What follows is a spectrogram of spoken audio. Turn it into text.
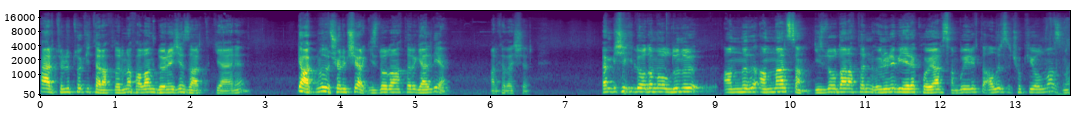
her türlü Toki taraflarına falan döneceğiz artık yani. Ya aklımda da şöyle bir şey var. Gizli oda anahtarı geldi ya. Arkadaşlar. Ben bir şekilde odam olduğunu anladı, anlarsam, gizli oda anahtarının önüne bir yere koyarsam, bu herif de alırsa çok iyi olmaz mı?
